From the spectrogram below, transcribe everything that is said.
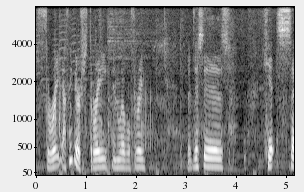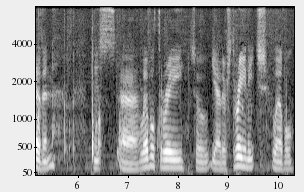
three. I think there's three in level three, but this is kit seven. It's uh, level three, so yeah, there's three in each level.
